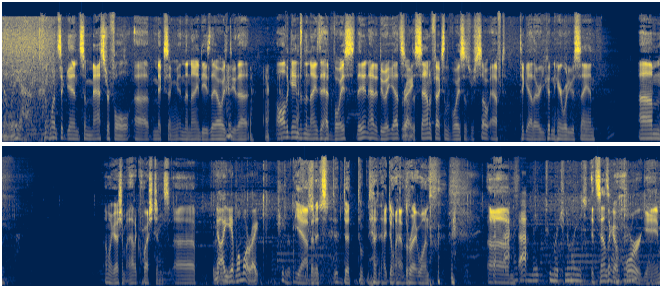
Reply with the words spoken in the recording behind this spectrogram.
no way out. Once again, some masterful uh, mixing in the 90s. They always do that. All the games in the 90s that had voice, they didn't know how to do it yet. So Right. the sound effects and the voices were so effed together. You couldn't hear what he was saying. Um, oh my gosh, I'm out of questions. Uh, No, you have one more, right? yeah, but it's the, the, I don't have the right one. um, didn't make too much noise. it sounds like a horror game,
